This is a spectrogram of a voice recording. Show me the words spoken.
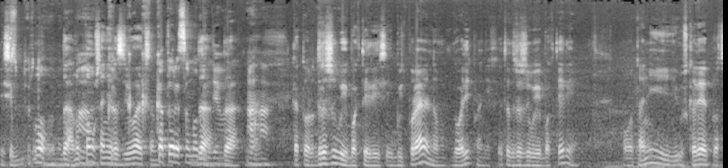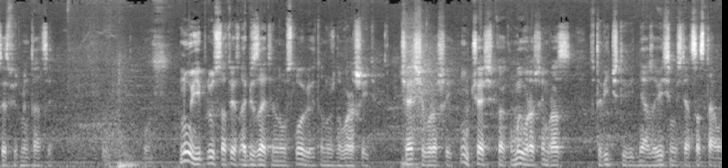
Если, Спиртовые ну, да, ну А, потому что они развиваются. Которые самогон да, делают. Да, да. Ага. Которые дрожжевые бактерии, если быть правильным, говорить про них, это дрожжевые бактерии. Вот, они ускоряют процесс ферментации. Вот. Ну и плюс, соответственно, обязательное условие это нужно ворошить. Чаще ворошить. Ну, чаще как? Мы ворошим раз в 3-4 дня, в зависимости от состава.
